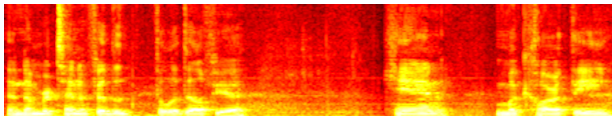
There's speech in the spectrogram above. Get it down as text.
The number 10 of Philadelphia. Can McCarthy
